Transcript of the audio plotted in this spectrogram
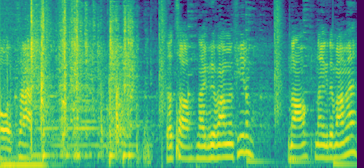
O, tak. To co, nagrywamy film? No, nagrywamy?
